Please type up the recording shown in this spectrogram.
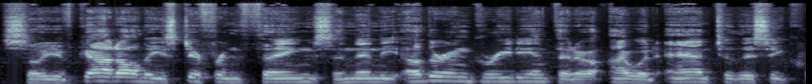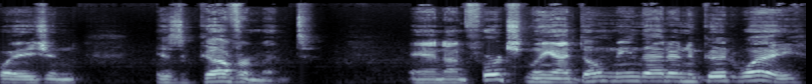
So you've got all these different things. And then the other ingredient that I would add to this equation is government. And unfortunately, I don't mean that in a good way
